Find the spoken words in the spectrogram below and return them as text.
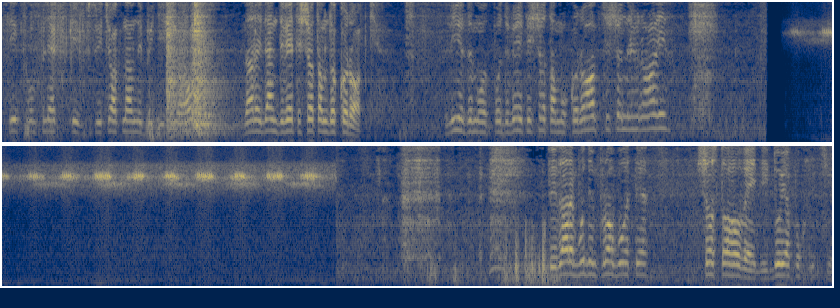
Цей комплект свічок нам не підійшов. Зараз йдемо дивитися, що там до коробки. Ліземо подивитися, що там у коробці, що не грає. Ти зараз будемо пробувати, що з того вийде. Йду я по ключі.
